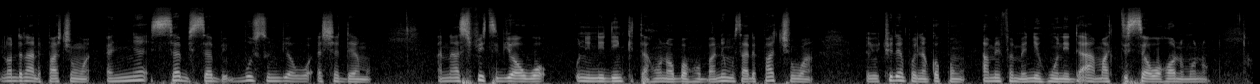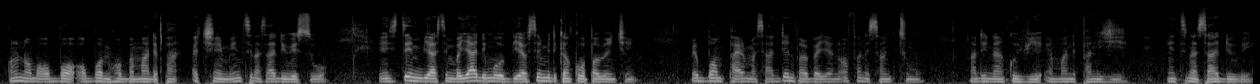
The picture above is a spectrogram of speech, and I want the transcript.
na ɔda no ade pakye a ɛnyɛ sɛbesɛbe bosom bi a ɔwɔ ɛhyɛ dan mu anaa spirit bi a ɔwɔ wone ne di nkita ho na ɔbɔ ho ba. Ne mu sɛ ade pakye ho a ɛyɛ otwe dɛ mpa onyankopɔn a memfa m'ani hu ne da a mate sɛ ɔwɔ hɔ nom no. Ɔno na ɔbɔ ho ba ma ade pa ɛkyee me nti na saa de wesi wɔ nstem bi ase mbɛyɛ ade ma obiara sɛ mebɔ mpae ma sɛ adeɛ nipa bɛyɛ no ɔfa ne sa nto mu na ade nyinaa kɔ wie ɛma nipa no yie. Nti na saa de wei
